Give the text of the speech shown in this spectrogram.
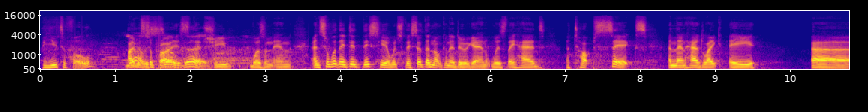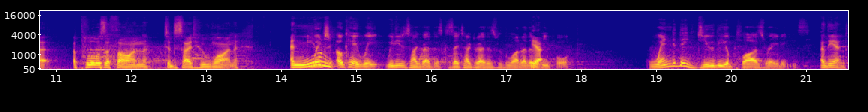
beautiful. Yeah, I was, was so surprised that she wasn't in. And so what they did this year, which they said they're not going to do again, was they had a top six and then had like a uh, applause-a-thon to decide who won. And Neon, Which okay, wait, we need to talk about this because I talked about this with a lot of other Yeah. people. When did they do the applause ratings? at the end,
